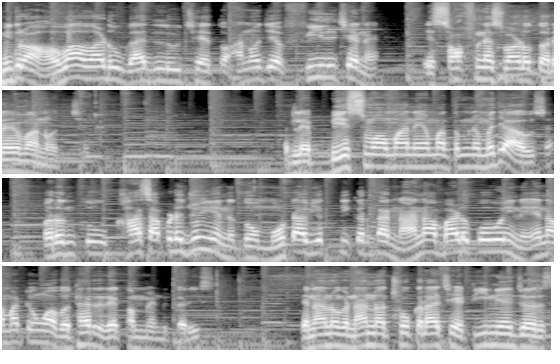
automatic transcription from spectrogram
મિત્રો, આ હવાવાળું ગાદલું છે, તો આનો જે ફીલ છે ને, એ સોફ્ટનેસ વાળો તો રહેવાનો જ છે. એટલે બેસવામાં ને એમાં તમને મજા આવશે. પરંતુ ખાસ આપણે જોઈએ ને તો મોટા વ્યક્તિ કરતાં નાના બાળકો હોય ને એના માટે હું આ વધારે રેકમેન્ડ કરીશ. કે નાનો નાના છોકરા છે ટીનેજર્સ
